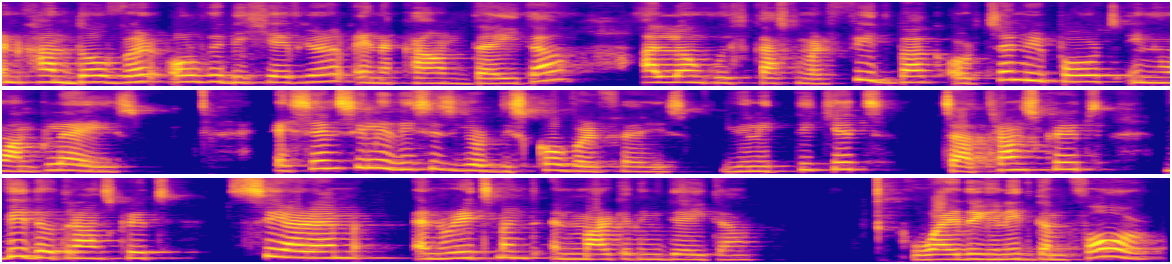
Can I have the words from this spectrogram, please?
and hand over all the behavioral and account data along with customer feedback or churn reports in one place. Essentially, this is your discovery phase. You need tickets, chat transcripts, video transcripts, CRM, enrichment, and marketing data. Why do you need them for?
